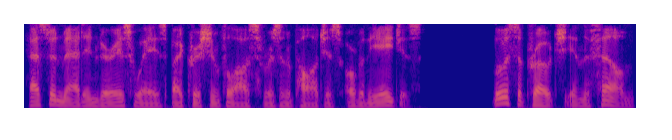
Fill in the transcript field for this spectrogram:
has been met in various ways by Christian philosophers and apologists over the ages. Lewis' approach in the film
